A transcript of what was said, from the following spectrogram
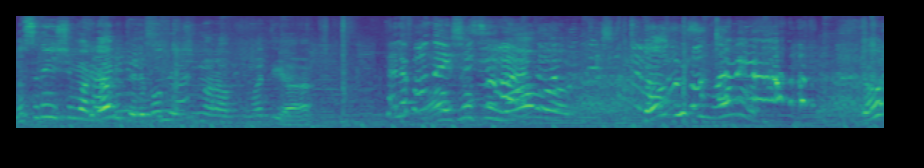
nasıl ne işin var? Ya ne bir telefonda işin var? işim var abicim hadi ya. Telefonda Ne işin yapıyorsun mi var? Yağmur? Telefonda işin mi Ne var? yapıyorsun Yağmur? Yağmur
